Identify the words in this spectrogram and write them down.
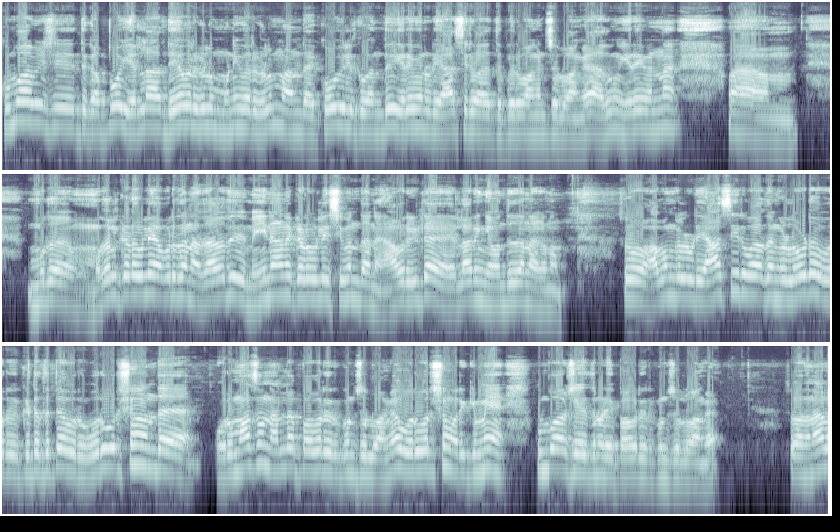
கும்பாபிஷேகத்துக்கு அப்போது எல்லா தேவர்களும் முனிவர்களும் அந்த கோவிலுக்கு வந்து இறைவனுடைய ஆசீர்வாதத்தை பெறுவாங்கன்னு சொல்லுவாங்க. அதுவும் இறைவன்னா முத முதல் கடவுளே அவர் தானே அதாவது மெயினான கடவுளே சிவன் தானே. அவர்கிட்ட எல்லாரும் இங்கே வந்து தான் ஆகணும். ஸோ அவங்களுடைய ஆசீர்வாதங்களோட ஒரு கிட்டத்தட்ட ஒரு ஒரு வருஷம் அந்த ஒரு மாதம் நல்ல பவர் இருக்குன்னு சொல்லுவாங்க. ஒரு வருஷம் வரைக்குமே கும்பாபிஷேகத்தினுடைய பவர் இருக்குன்னு சொல்லுவாங்க. ஸோ அதனால்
